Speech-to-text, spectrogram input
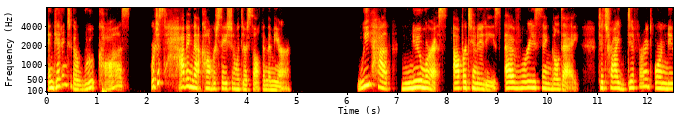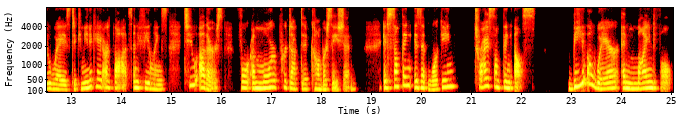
and getting to the root cause, or just having that conversation with yourself in the mirror. We have numerous opportunities every single day to try different or new ways to communicate our thoughts and feelings to others for a more productive conversation. If something isn't working, try something else. Be aware and mindful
